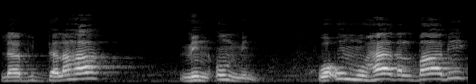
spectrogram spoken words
Laa budda laha min ummin. Wa ummu hada albaabi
